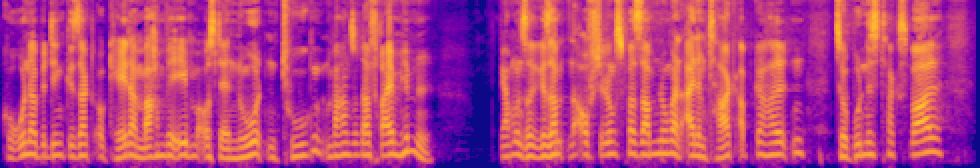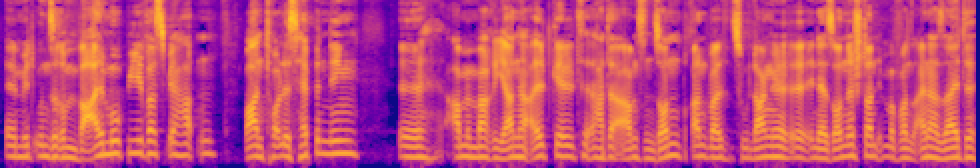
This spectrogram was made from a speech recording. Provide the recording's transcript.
Corona-bedingt gesagt, okay, dann machen wir eben aus der Not eine Tugend und machen so nach freiem Himmel. Wir haben unsere gesamten Aufstellungsversammlungen an einem Tag abgehalten zur Bundestagswahl. Äh, mit unserem Wahlmobil, was wir hatten. War ein tolles Happening. Äh, arme Marianne Altgeld hatte abends einen Sonnenbrand, weil sie zu lange äh, in der Sonne stand, immer von einer Seite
